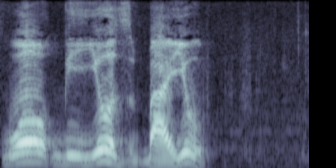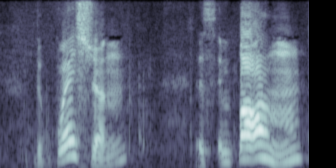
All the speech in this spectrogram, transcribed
will be used by you? The question is important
